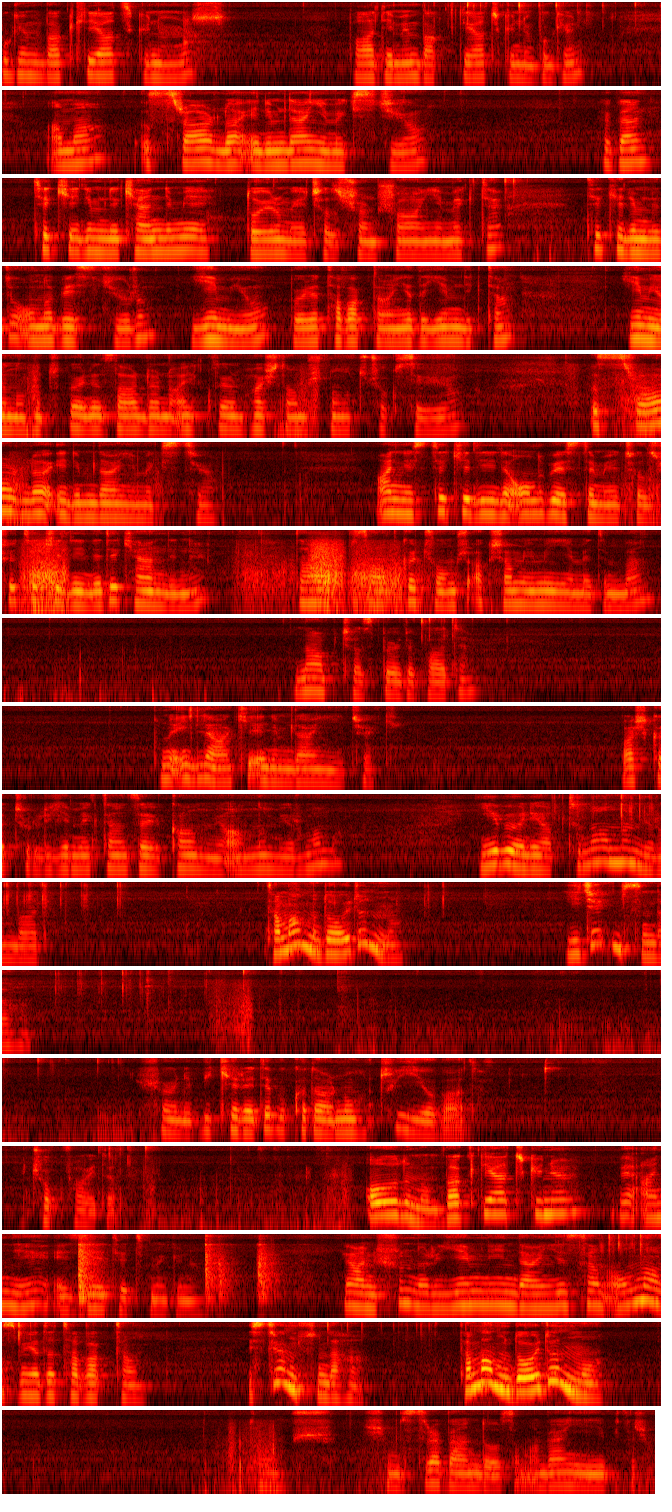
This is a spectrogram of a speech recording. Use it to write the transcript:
Bugün bakliyat günümüz. Bademin bakliyat günü bugün. Ama ısrarla elimden yemek istiyor. Ve ben tek elimle kendimi doyurmaya çalışıyorum şu an yemekte. Tek elimle de ona besliyorum. Yemiyor. Böyle tabaktan ya da yemlikten yemiyor nohut. Böyle zarlarını ayıklıyorum. Haşlanmış nohutu çok seviyor. Israrla elimden yemek istiyor. Annesi tek eliyle onu beslemeye çalışıyor. Tek eliyle de kendini. Daha saat kaç olmuş? Akşam yemeği yemedim ben. Ne yapacağız böyle badem? Bunu illaki elimden yiyecek. Başka türlü yemekten zevk almıyor. Anlamıyorum ama. Niye böyle yaptığını anlamıyorum badem. Tamam mı? Doydun mu? Yiyecek misin daha? Şöyle bir kere de bu kadar nohutu yiyor badem. Çok faydalı. Oğlumun bakliyat günü ve anneye eziyet etme günü. Yani şunları yemliğinden yesen olmaz mı ya da tabaktan? İstiyor musun daha? Tamam mı? Doydun mu? Doymuş. Şimdi sıra bende o zaman. Ben yiyebilirim.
